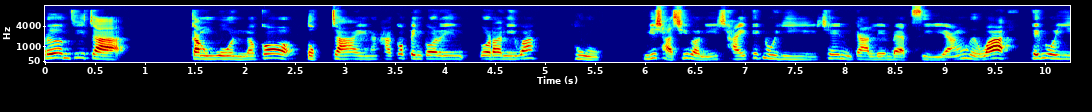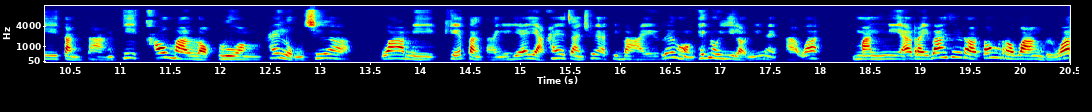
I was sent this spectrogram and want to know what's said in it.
เริ่มที่จะกังวลแล้วก็ตกใจนะคะ ก็เป็นกรณีกรณีว่าถูกมิจฉาชีพเหล่านี้ใช้เทคโนโลยี เช่น การเรียนแบบเสียง หรือว่าเทคโนโลยีต่างๆ ที่เข้ามาหลอกลวงให้หลงเชื่อ ว่ามีเคสต่างๆเยอะแยะอยากให้อาจารย์ช่วยอธิบาย เรื่องของเทคโนโลยีเหล่านี้หน่อยค่ะว่า มันมีอะไรบ้างที่เราต้องระวัง หรือว่า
